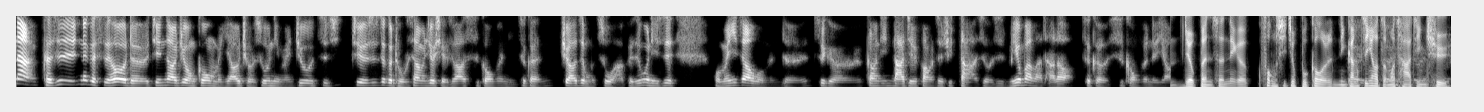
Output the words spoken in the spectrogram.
那可是那个时候的建造就跟我们要求说，你们就自己就是这个图上面就写说要十公分，你这个就要这么做啊。可是问题是，我们依照我们的这个。钢筋搭接方式去搭的时候是没有办法达到这个十公分的要求，就本身那个缝隙就不够了，你钢筋要怎么插进去？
